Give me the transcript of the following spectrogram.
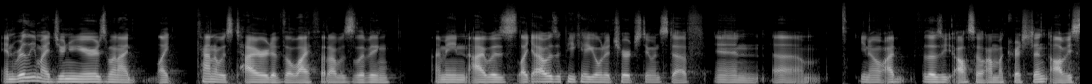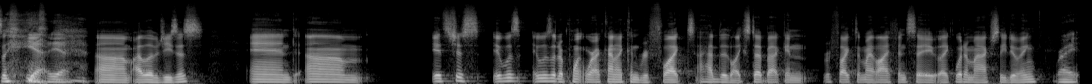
And really, my junior year is when I like kind of was tired of the life that I was living. I mean, I was like, I was a PK going to church doing stuff, and um, you know, I for those of you also, I'm a Christian, obviously. Yeah, yeah. um, I love Jesus, and um, it's just it was it was at a point where I kind of can reflect. I had to like step back and reflect in my life and say like, what am I actually doing? Right.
